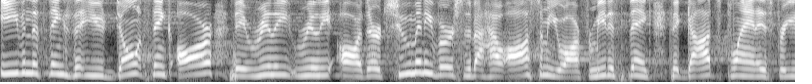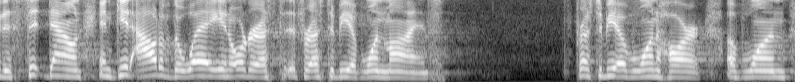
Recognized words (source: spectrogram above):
Even the things that you don't think are, they really, really are. There are too many verses about how awesome you are for me to think that God's plan is for you to sit down and get out of the way in order for us to be of one mind for us to be of one heart, of one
